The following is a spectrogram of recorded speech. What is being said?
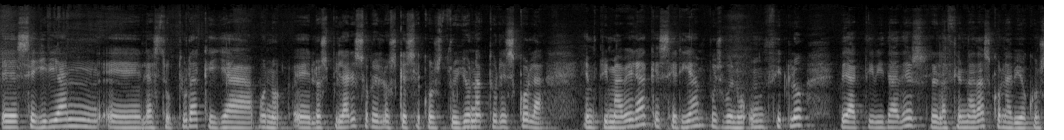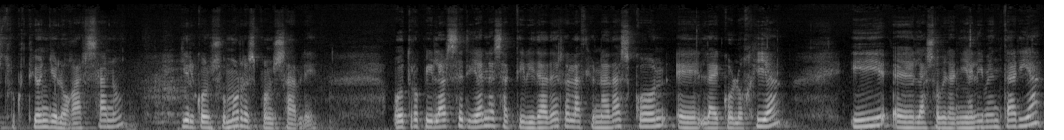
eh, seguirían eh, la estructura que ya, bueno, eh, los pilares sobre los que se construyó Nactur Escola en primavera, que serían, pues bueno, un ciclo de actividades relacionadas con la bioconstrucción y el hogar sano y el consumo responsable. Otro pilar serían las actividades relacionadas con la ecología y la soberanía alimentaria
